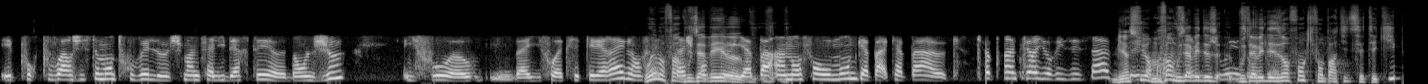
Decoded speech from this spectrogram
et pour pouvoir justement trouver le chemin de sa liberté euh, dans le jeu, il faut, euh, bah, il faut accepter les règles. En fait. enfin, vous avez. Il n'y a pas un enfant au monde qui n'a pas, qui a pas, qui a pas intériorisé ça. Bien sûr, mais enfin, vous avez des, vous avez des enfants qui font partie de cette équipe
